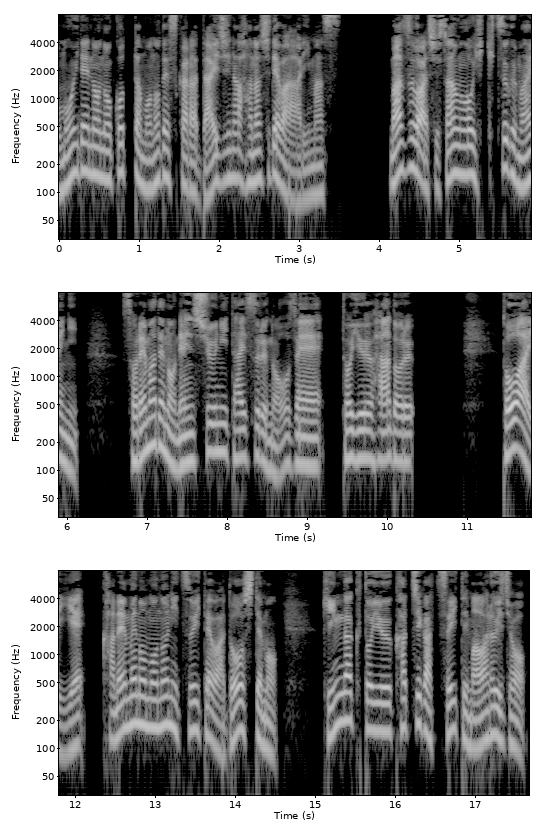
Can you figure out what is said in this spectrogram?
思い出の残ったものですから大事な話ではあります。まずは資産を引き継ぐ前に、それまでの年収に対する納税というハードル。とはいえ、金目のものについてはどうしても、金額という価値がついて回る以上、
